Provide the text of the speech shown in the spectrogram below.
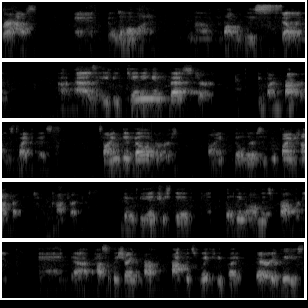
for a house and build a home on it. Um, Probably sell it. Uh, As a beginning investor, you find properties like this, find developers, find builders, you can find contractors, contractors that would be interested in building on this property and uh, possibly sharing the profits with you, but at the very least,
